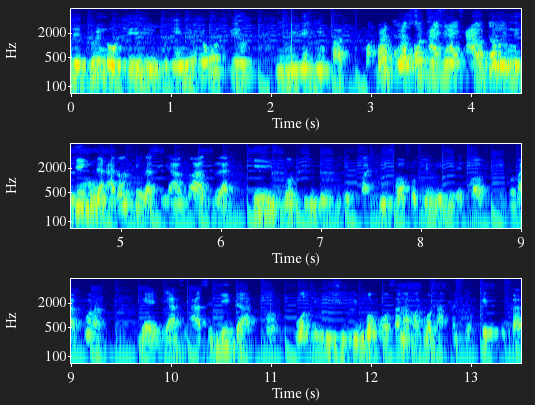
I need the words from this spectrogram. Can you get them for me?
He is doing okay. You won't feel the immediate impact. But But I, your but I, citizens I, I are don't think that I don't think that he, I don't agree that he is not feeling the immediate but he's also feeling the immediate because people that want to as, as a leader, what you should be more concerned about what affects your people. Uh,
